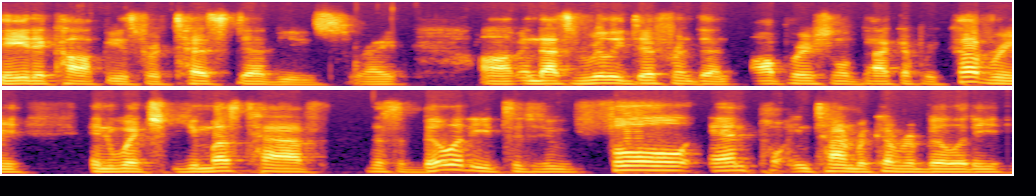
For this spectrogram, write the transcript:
data copies for test dev use, right? Um, and that's really different than operational backup recovery, in which you must have this ability to do full and point in time recoverability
